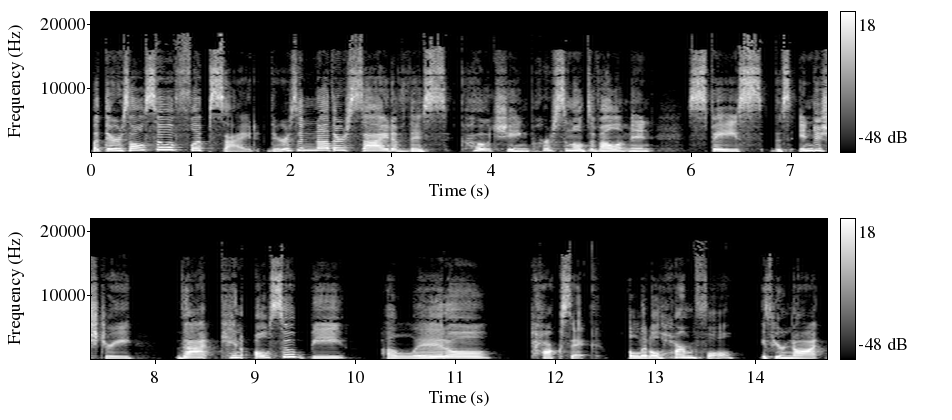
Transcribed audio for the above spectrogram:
But there's also a flip side. There's another side of this coaching, personal development space, this industry that can also be a little toxic, a little harmful if you're not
